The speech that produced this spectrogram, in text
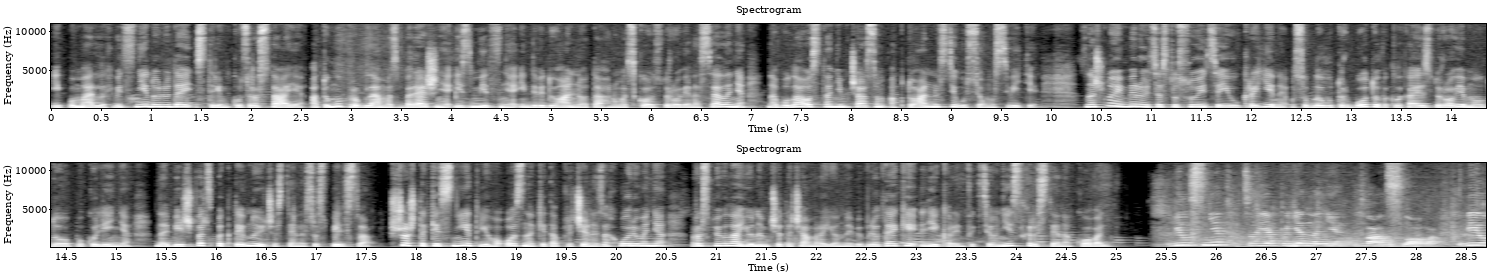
і померлих від СНІДу людей стрімко зростає, а тому проблема збереження і зміцнення індивідуального та громадського здоров'я населення набула останнім часом актуальності в усьому світі. Значною мірою це стосується і України. Особливу турботу викликає здоров'я молодого покоління, найбільш перспективної частини суспільства. Що ж таке СНІД, його ознаки та причини захворювання, розповіла юним читачам районної бібліотеки лікар-інфекціоніст Христина Коваль. ВІЛ-СНІД – це є поєднані два слова. ВІЛ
